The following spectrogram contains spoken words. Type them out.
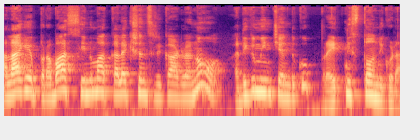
అలాగే ప్రభాస్ సినిమా కలెక్షన్స్ రికార్డులను అధిగమించేందుకు ప్రయత్నిస్తోంది కూడా.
